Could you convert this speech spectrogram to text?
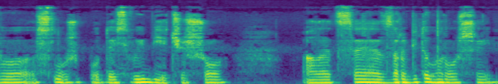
в службу десь виб'є чи що. Але це заробіток грошей.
